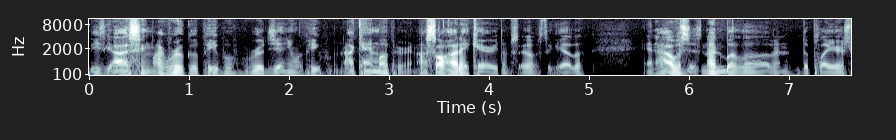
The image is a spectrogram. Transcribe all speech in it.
these guys seem like real good people, real genuine people. And I came up here and I saw how they carried themselves together and how it was just nothing but love. And the players,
